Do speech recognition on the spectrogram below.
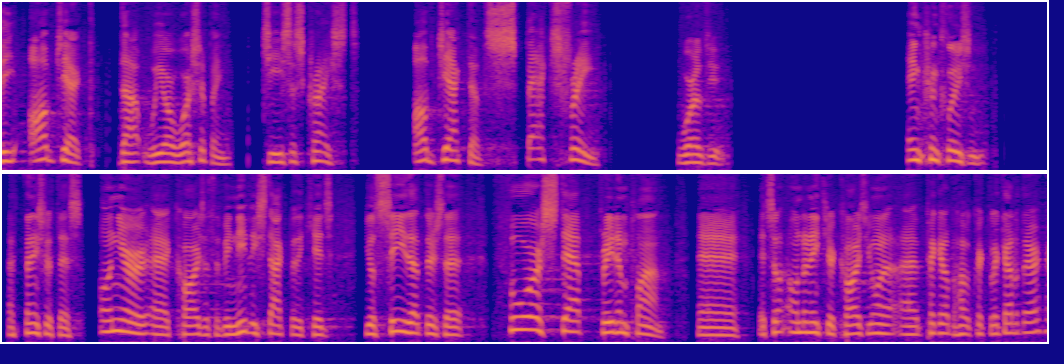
the object that we are worshipping Jesus Christ. Objective, specs free worldview. In conclusion, I finish with this. On your uh, cards, if they've been neatly stacked by the kids, you'll see that there's a four step freedom plan. Uh, it's underneath your cards. You want to uh, pick it up and have a quick look at it there?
